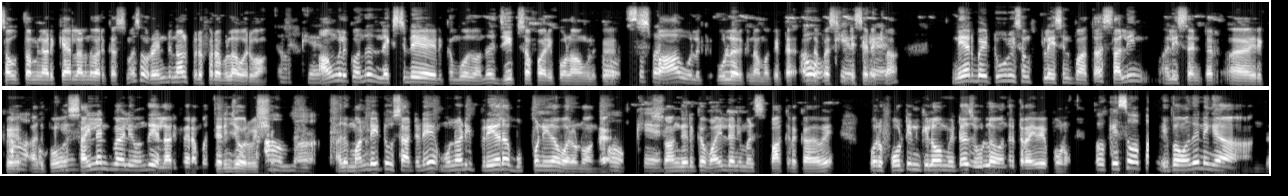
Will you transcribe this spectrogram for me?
south Tamil Nadu கேரளால இருந்து வர கஸ்டமர்ஸ் ஒரு ரெண்டு நாள் ப்ரிஃபரபிளா வருவாங்க. அவங்களுக்கு வந்து நெக்ஸ்ட் டே எடுக்கும்போது வந்து ஜீப் சஃபாரி போகலாம் அவங்களுக்கு. ஸ்பா உள்ள இருக்கு நம்ம கிட்ட. அந்த ஃபெசிலிட்டிஸ். எடுக்கலாம். நியர்பை டூரிசம் பிளேஸ்னு பார்த்தா சலீம் அலி சென்டர் இருக்கு. அது போக. சைலண்ட் வேலி வந்து எல்லாருக்குமே ரொம்ப தெரிஞ்ச ஒரு விஷயம். அது மண்டே டு சாட்டர்டே முன்னாடி ப்ரியரா புக் பண்ணி தான் வரணும் அங்க. அங்க இருக்க வைல்ட் அனிமல்ஸ் பாக்குறதுக்காகவே ஒரு ஃபோர்டீன் கிலோமீட்டர்ஸ் உள்ள வந்து டிரைவே போகணும். ஓகே சோ இப்போ வந்து நீங்க அந்த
